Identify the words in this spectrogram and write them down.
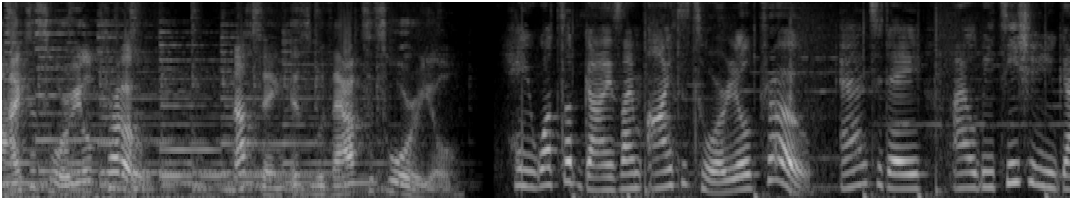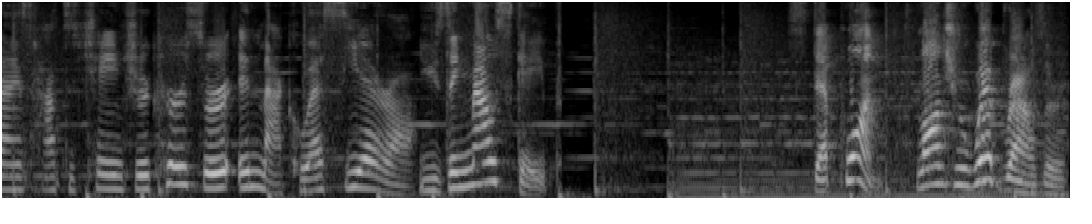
i2torialPro. Nothing is without tutorial. Hey, what's up guys? I'm i2torialPro, and today I'll be teaching you guys how to change your cursor in macOS Sierra using Mousecape. Step 1. Launch your web browser,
